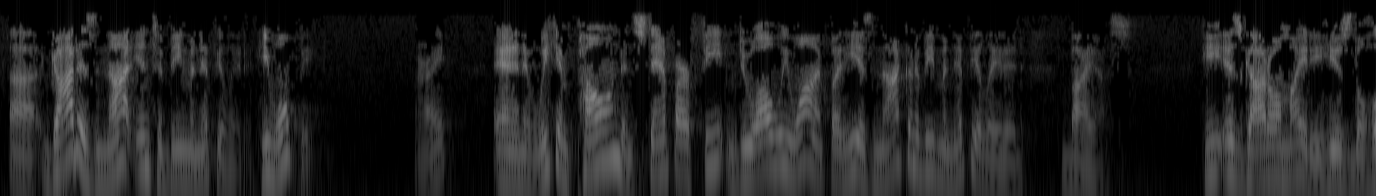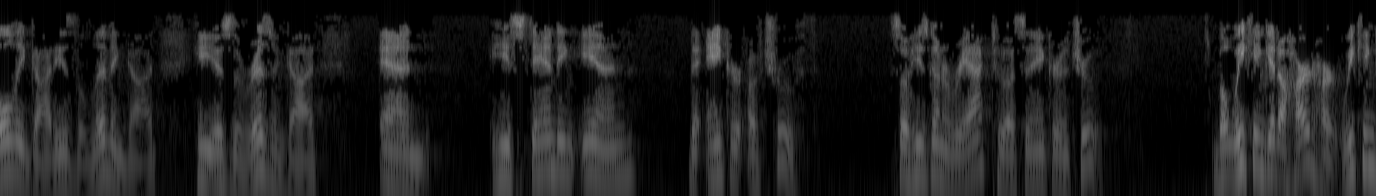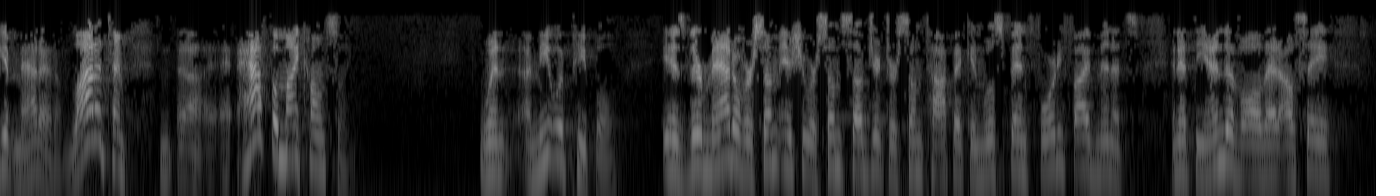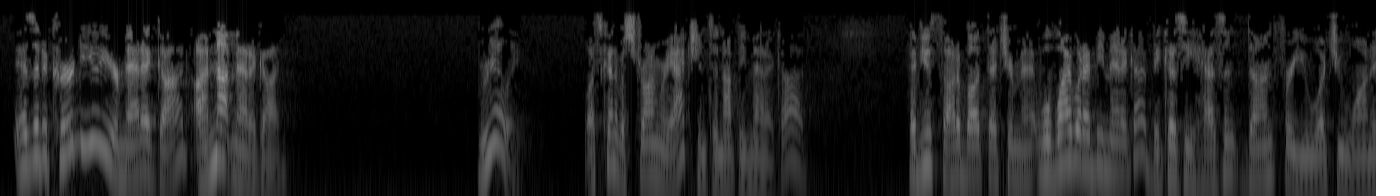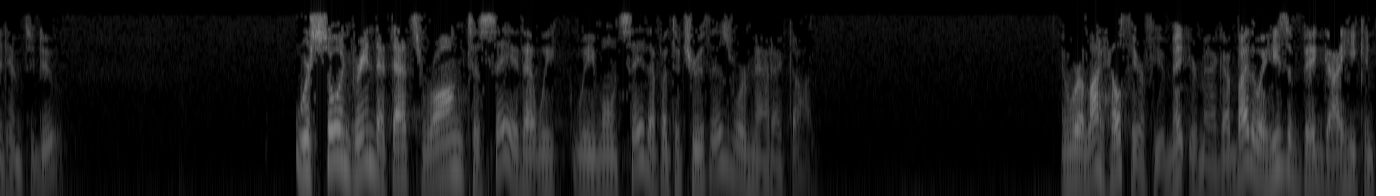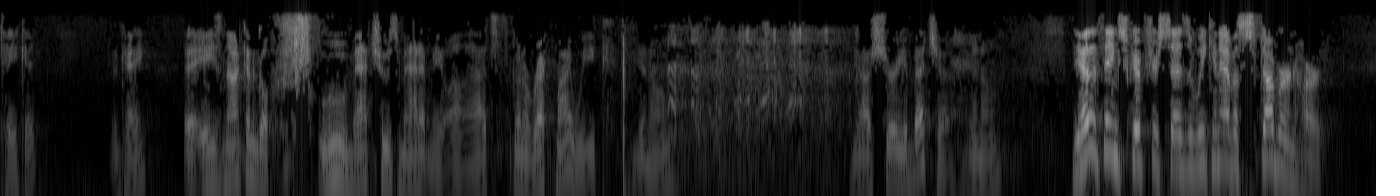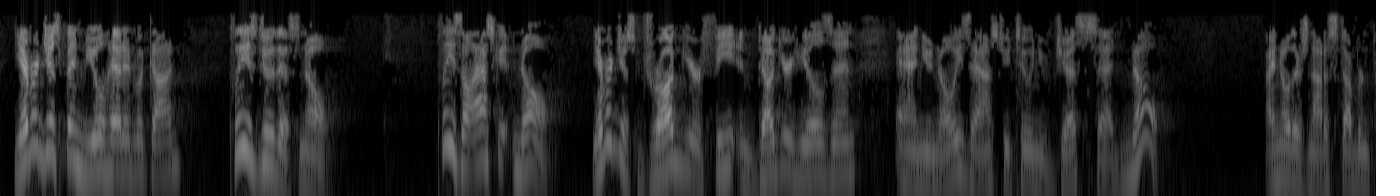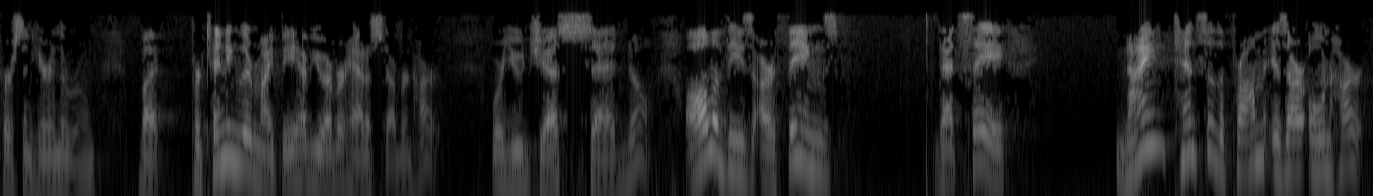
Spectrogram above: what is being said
Uh, God is not into being manipulated. He won't be. All right? And if we can pound and stamp our feet and do all we want, but He is not going to be manipulated by us. He is God Almighty. He is the holy God. He is the living God. He is the risen God. And He's standing in the anchor of truth. So He's going to react to us in anchor of truth. But we can get a hard heart. We can get mad at Him. A lot of times, uh, half of my counseling, when I meet with people, is they're mad over some issue or some subject or some topic, and we'll spend 45 minutes. And at the end of all that, I'll say, Has it occurred to you you're mad at God? I'm not mad at God. Really? Well, that's kind of a strong reaction to not be mad at God. Have you thought about that you're mad? Well, why would I be mad at God? Because He hasn't done for you what you wanted Him to do. We're so ingrained that that's wrong to say that we, we won't say that, but the truth is we're mad at God. And we're a lot healthier if you admit you're mad God. By the way, he's a big guy. He can take it. Okay? Uh, he's not going to go, ooh, Matt Chu's mad at me. Well, that's going to wreck my week, you know. yeah, sure, you betcha, you know. The other thing Scripture says is we can have a stubborn heart. You ever just been mule headed with God? Please do this. No. Please, I'll ask you. No. You ever just drug your feet and dug your heels in and you know He's asked you to and you've just said no? I know there's not a stubborn person here in the room, but pretending there might be, have you ever had a stubborn heart where you just said no? All of these are things that say nine tenths of the problem is our own heart.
